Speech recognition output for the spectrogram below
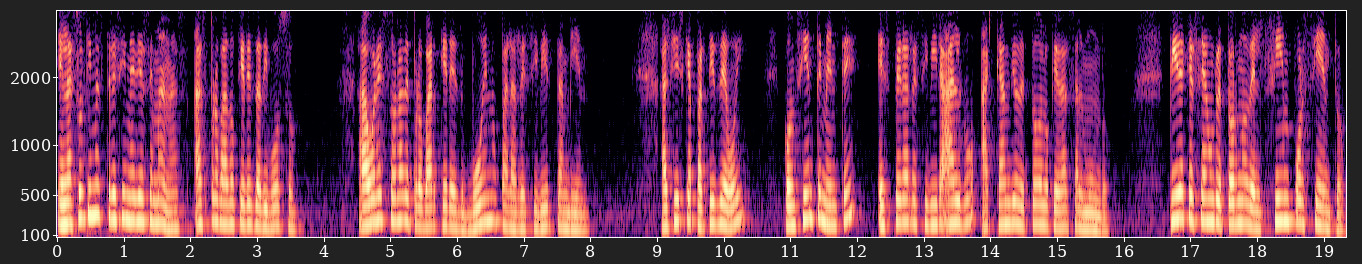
En las últimas tres y media semanas has probado que eres dadivoso. Ahora es hora de probar que eres bueno para recibir también. Así es que a partir de hoy, conscientemente, espera recibir algo a cambio de todo lo que das al mundo. Pide que sea un retorno del 100%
